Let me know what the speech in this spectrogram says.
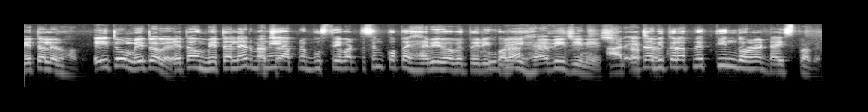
মেটালের হবে। এইটাও মেটালে এটাও মেটালের মানে আচ্ছা। আপনি বুঝতেই পারতেছেন কত হেভি ভাবে তৈরি করা। খুবই হেভি জিনিস। আর এটার আচ্ছা, ভিতর আপনি তিন ধরনের ডাইস পাবেন।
